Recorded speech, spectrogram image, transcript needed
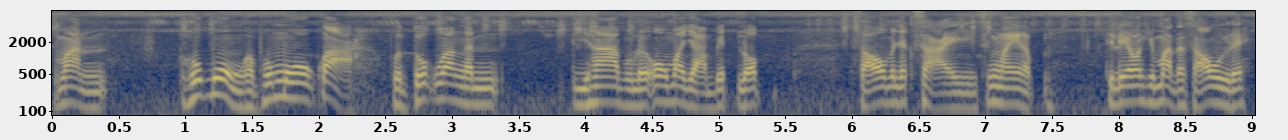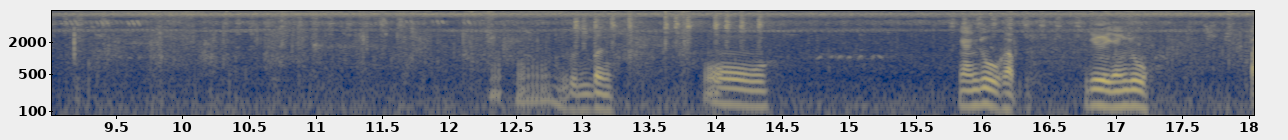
ประมาณหกโมงครับหกโมงกว่าฝนตกว่างันตีห้าผมเลยออกมายามเบ็ดลบเสามันจะสายซึ่งไหมครับ ที่เรียกว่าหิมะแต่เสาอยู่เลยลุนเบิงโอ้ยังอยู่ครับ ยือยังอยู่ ไป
